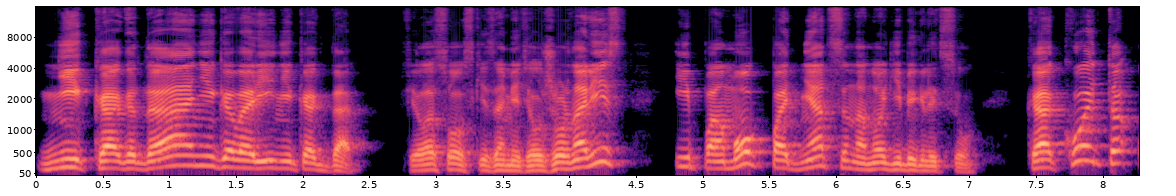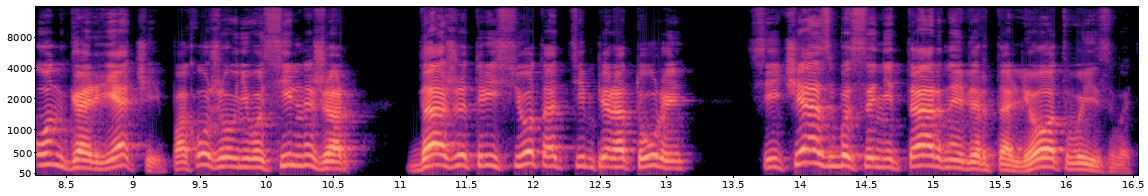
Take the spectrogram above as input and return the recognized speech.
Никогда не говори никогда, философски заметил журналист и помог подняться на ноги беглецу. Какой-то он горячий, похоже, у него сильный жар, даже трясет от температуры. Сейчас бы санитарный вертолет вызвать.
